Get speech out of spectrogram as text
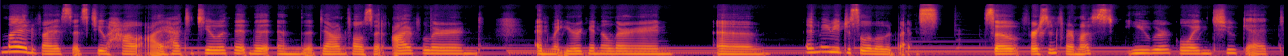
my advice as to how I had to deal with it and the, and the downfalls that I've learned and what you're going to learn, um, and maybe just a little advice. So, first and foremost, you are going to get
